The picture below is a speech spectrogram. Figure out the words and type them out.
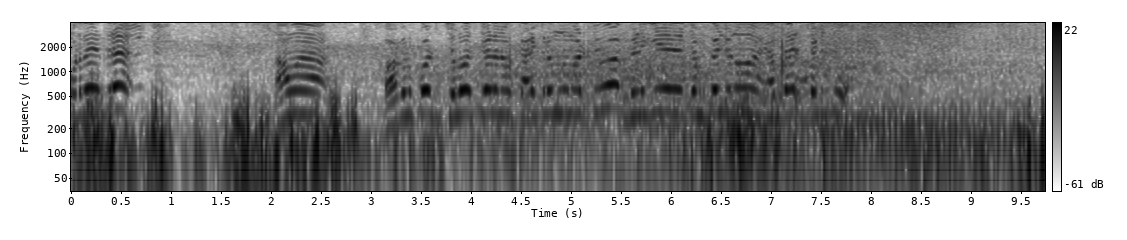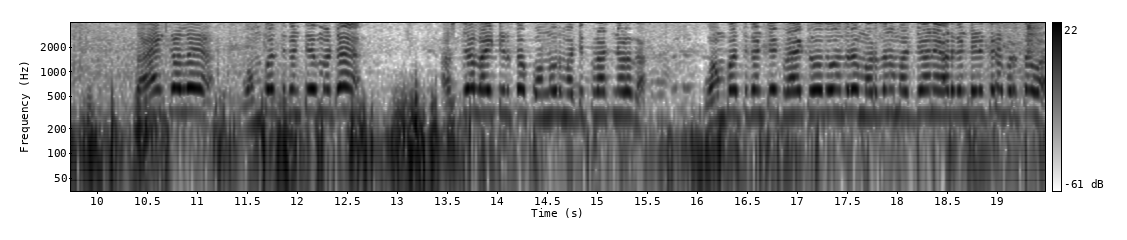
ಕೊಡದೇ ಇದ್ರೆ ನಾವು ಬಾಗಲಕೋಟೆ ಚಲೋ ಅಂತೇಳಿ ನಾವು ಕಾರ್ಯಕ್ರಮನೂ ಮಾಡ್ತೀವಿ, ಬೆಳಿಗ್ಗೆ ಜಮಖಂಡಿನೂ ಹೆದ್ದಾರಿ ತಡಿತೀವಿ. ಸಾಯಂಕಾಲ ಒಂಬತ್ತು ಗಂಟೆ ಮಟ ಅಷ್ಟೇ ಲೈಟ್ ಇರ್ತಾವೆ ಕೊಣ್ಣೂರು ಮಟ್ಟಿ ಪ್ಲಾಟ್ನೊಳಗೆ ಒಂಬತ್ತು ಗಂಟೆಗೆ ಲೈಟ್ ಹೋದು ಅಂದ್ರೆ ಮರದನ ಮಧ್ಯಾಹ್ನ ಎರಡು ಗಂಟೆ ಕಡೆ ಬರ್ತಾವೆ.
